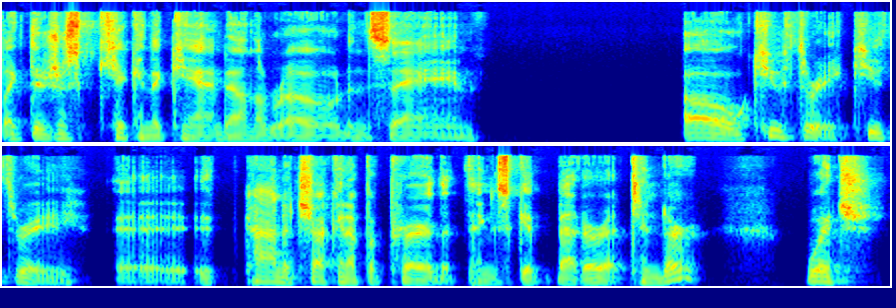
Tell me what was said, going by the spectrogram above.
like they're just kicking the can down the road and saying, "Oh, Q3, Q3," uh, kind of chucking up a prayer that things get better at Tinder, which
